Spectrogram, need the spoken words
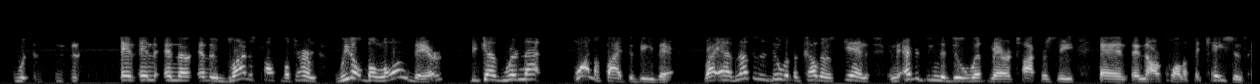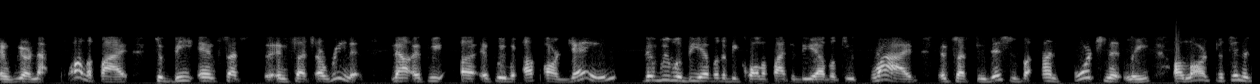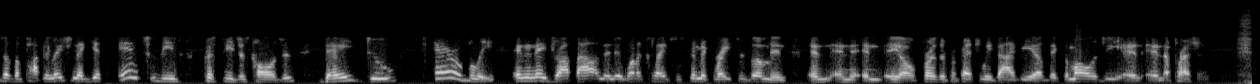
In, in, in the in the broadest possible term, we don't belong there because we're not qualified to be there. Right? It has nothing to do with the color of skin and everything to do with meritocracy and, and our qualifications, and we are not qualified to be in such in such arenas. Now, if we uh, if we would up our game, then we would be able to be qualified to be able to thrive in such conditions. But unfortunately, a large percentage of the population that gets into these prestigious colleges, they do terribly, and then they drop out, and then they want to claim systemic racism and and and, and you know further perpetuate the idea of victimology and, and oppression.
